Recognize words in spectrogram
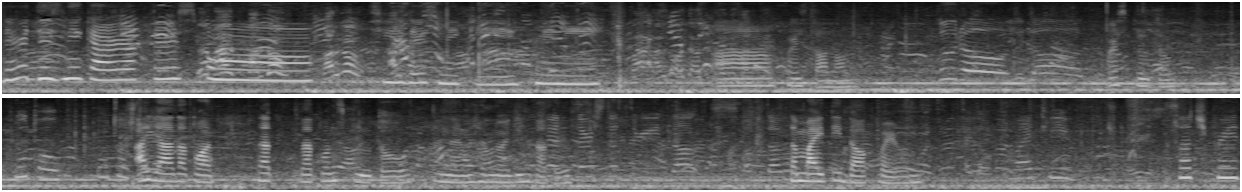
There are Disney characters. Oh, see, there's Mickey, Minnie. Uh, where's Donald? Pluto, the dog. Where's Pluto? Pluto. Pluto. Ah, yeah, that one. That that one's Pluto. And then I have no idea who that is. There's the Mighty Duck ba yun? mighty. Such pretty.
